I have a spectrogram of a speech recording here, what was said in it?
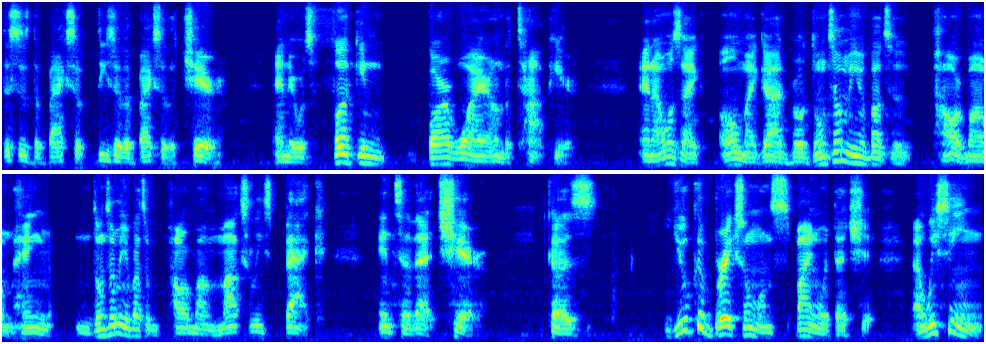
this is the backs of these are the backs of the chair, and there was fucking barbed wire on the top here, and I was like, oh my god, bro, don't tell me you're about to powerbomb Hangman. Don't tell me you're about to powerbomb Moxley's back into that chair because you could break someone's spine with that shit. And we seen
